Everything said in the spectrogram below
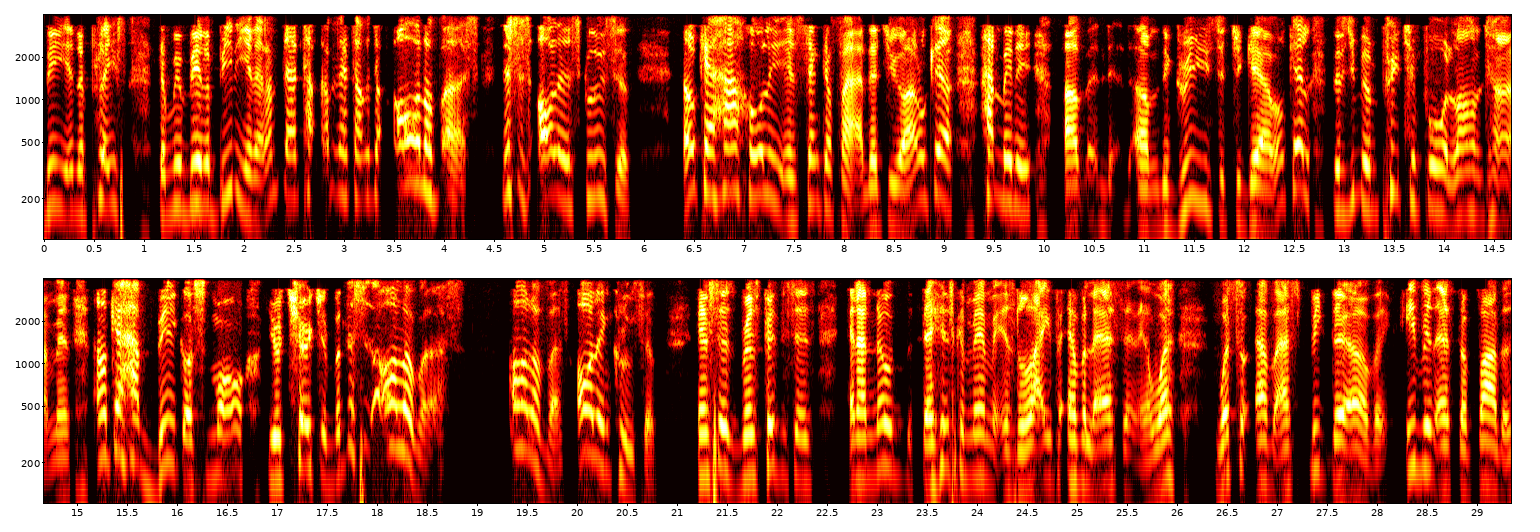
be in a place that we're being obedient. And I'm not, talk, I'm not talking to all of us. This is all exclusive. I don't care how holy and sanctified that you are. I don't care how many um, um, degrees that you get. I don't care that you've been preaching for a long time, man. I don't care how big or small your church is, but this is all of us. All of us. All inclusive. And it says, verse 50 says, and I know that his commandment is life everlasting, and what whatsoever I speak thereof, even as the Father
